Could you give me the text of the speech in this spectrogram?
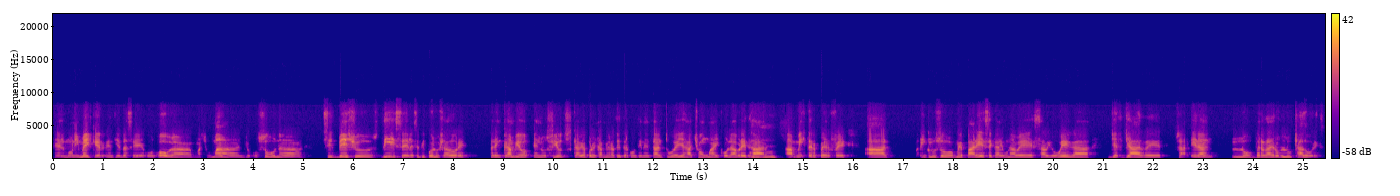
el Moneymaker, entiéndase Hulk Hogan, Macho Man, Yokozuna, Sid Vicious, Diesel, ese tipo de luchadores. Pero en cambio, en los feuds que había por el campeonato intercontinental, tú veías a Shawn Michael, a Bret Hart, Ujú. a Mr. Perfect, a incluso me parece que alguna vez Sabio Vega, Jeff Jarrett, o sea, eran los verdaderos luchadores,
